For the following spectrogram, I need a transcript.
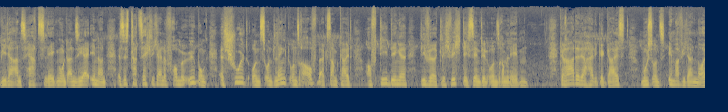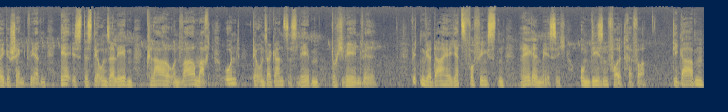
wieder ans Herz legen und an sie erinnern. Es ist tatsächlich eine fromme Übung. Es schult uns und lenkt unsere Aufmerksamkeit auf die Dinge, die wirklich wichtig sind in unserem Leben. Gerade der Heilige Geist muss uns immer wieder neu geschenkt werden. Er ist es, der unser Leben klar und wahr macht und der unser ganzes Leben durchwehen will. Bitten wir daher jetzt vor Pfingsten regelmäßig um diesen Volltreffer, die Gaben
